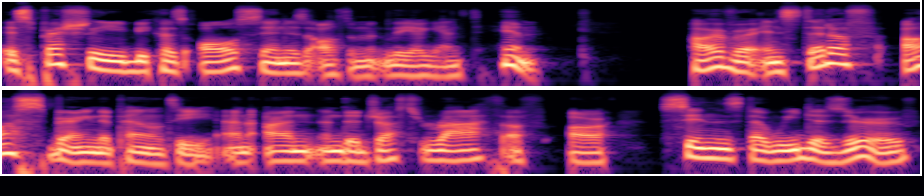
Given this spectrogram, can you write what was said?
especially because all sin is ultimately against him. However, instead of us bearing the penalty and, and the just wrath of our sins that we deserve,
